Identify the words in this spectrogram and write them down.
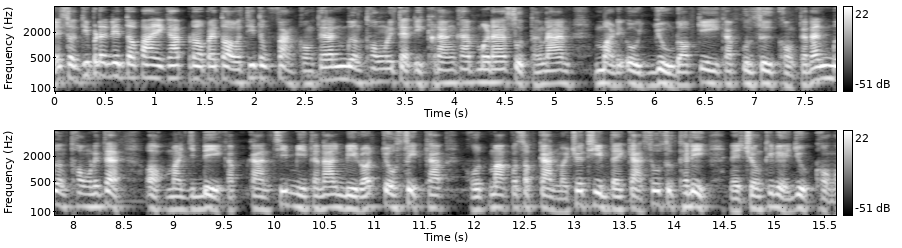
ในส่วนที่ประเด็นต่อไปครับ เราไปต่อกันที่ตรงฝั่งของทางด้านเมืองทองยูไนเต็ดอีกครั้งครับ เมื่อล่าสุดทางด้านมาริโอยูรอฟกี้ครับกุนซือของทางด้านเมืองทองยูไนเต็ดออกมายินดีกับการที่มีทางด้านบีรอสโจซิตครับโค้ชมากประสบการณ์มาช่วยทีมในการสู้ศึกไทยลีกในช่วงที่เหลืออยู่ของ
